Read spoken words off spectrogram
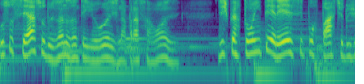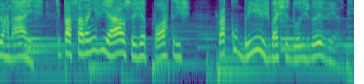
o sucesso dos anos anteriores na Praça 11 despertou interesse por parte dos jornais, que passaram a enviar os seus repórteres para cobrir os bastidores do evento.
